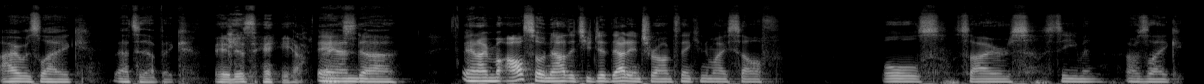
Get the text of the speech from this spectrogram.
I was like, "That's epic." it is. Yeah. thanks. And uh, and I'm also now that you did that intro, I'm thinking to myself, bulls, sires, semen. I was like,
